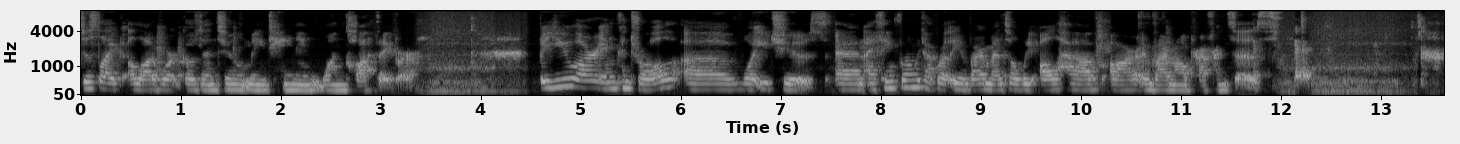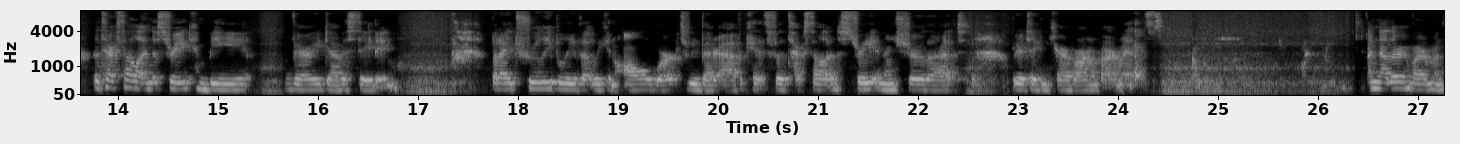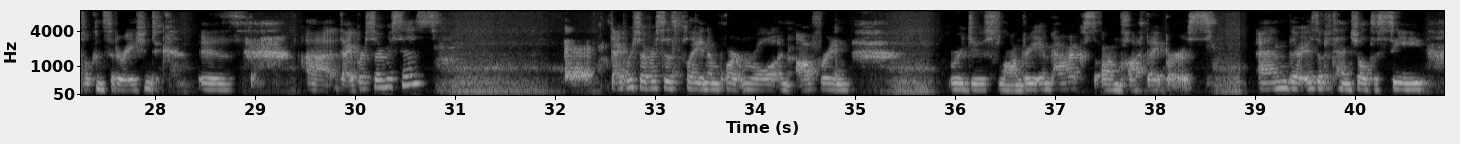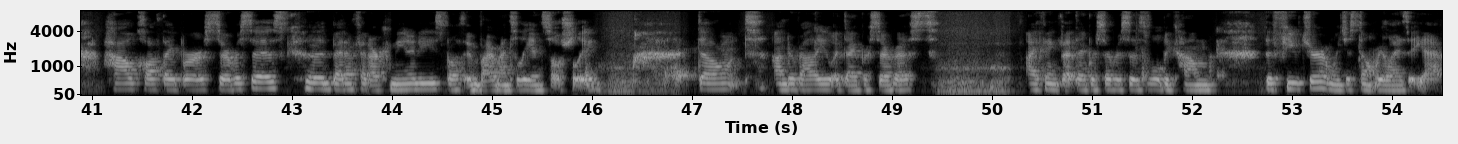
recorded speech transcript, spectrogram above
just like a lot of work goes into maintaining one cloth diaper. But you are in control of what you choose. And I think when we talk about the environmental, we all have our environmental preferences. The textile industry can be very devastating but I truly believe that we can all work to be better advocates for the textile industry and ensure that we are taking care of our environments another environmental consideration to, is uh, diaper services. Diaper services play an important role in offering reduced laundry impacts on cloth diapers. And there is a potential to see how cloth diaper services could benefit our communities both environmentally and socially. Don't undervalue a diaper service. I think that diaper services will become the future and we just don't realize it yet.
